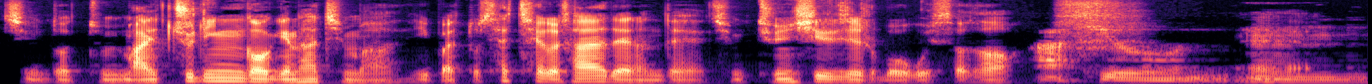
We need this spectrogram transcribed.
지금도 좀 많이 줄인 거긴 하지만 이번에 또 새 책을 사야 되는데 지금 듄 시리즈를 모으고 있어서 아 듀운. 예. 음,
